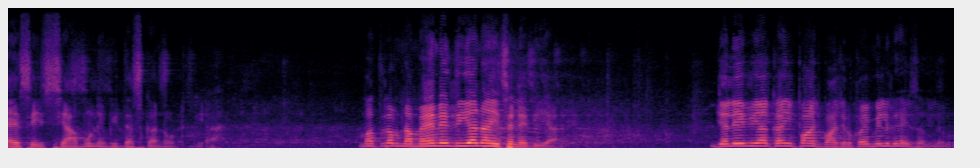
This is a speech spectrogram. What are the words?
ऐसे श्यामू ने भी दस का नोट दिया है। मतलब ना मैंने दिया, ना इसने दिया। जलेबियाँ कहीं पाँच पाँच रुपए मिल गए सब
